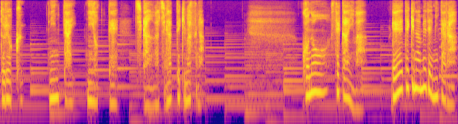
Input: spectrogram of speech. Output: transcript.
努力忍耐によって時間は違ってきますが。この世界は霊的な目で見たら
